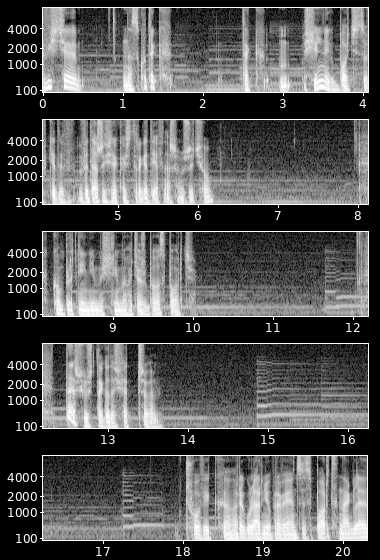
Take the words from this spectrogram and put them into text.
Oczywiście na skutek tak silnych bodźców, kiedy wydarzy się jakaś tragedia w naszym życiu, kompletnie nie myślimy chociażby o sporcie. Też już tego doświadczyłem. Człowiek regularnie uprawiający sport nagle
